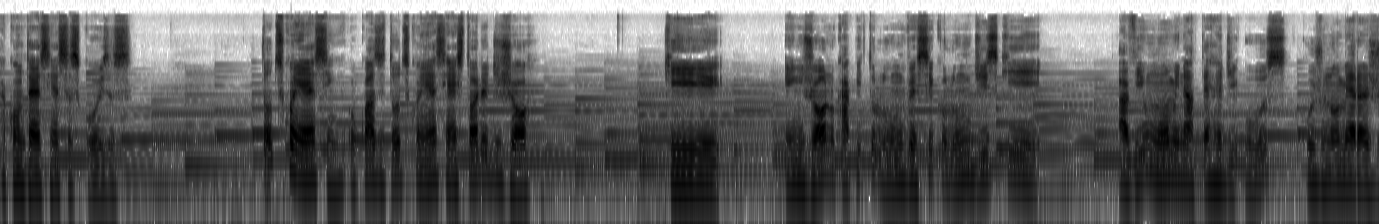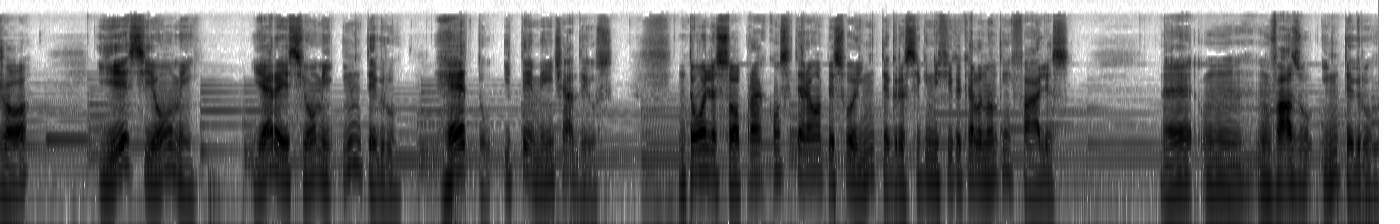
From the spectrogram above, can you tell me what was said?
acontecem essas coisas. Todos conhecem, ou quase todos conhecem, a história de Jó, que em Jó, no capítulo 1, versículo 1, diz que havia um homem na terra de Uz, cujo nome era Jó, e esse homem, e era esse homem íntegro, reto e temente a Deus. Então, olha só, para considerar uma pessoa íntegra significa que ela não tem falhas. Né? Um, um vaso íntegro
